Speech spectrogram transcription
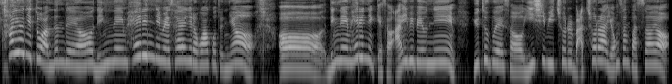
사연이 또 왔는데요. 닉네임 혜리님의 사연이라고 하거든요. 어, 닉네임 혜리님께서 아이비 배우님 유튜브에서 22초를 맞춰라 영상 봤어요.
